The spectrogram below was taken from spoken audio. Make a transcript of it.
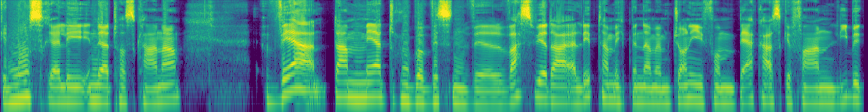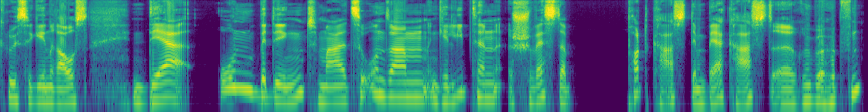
Genussrallye in der Toskana. Wer da mehr drüber wissen will, was wir da erlebt haben, ich bin da mit dem Johnny vom Berghaus gefahren, liebe Grüße gehen raus, der unbedingt mal zu unserem geliebten Schwester-Podcast, dem Bergcast, äh, rüberhüpfen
